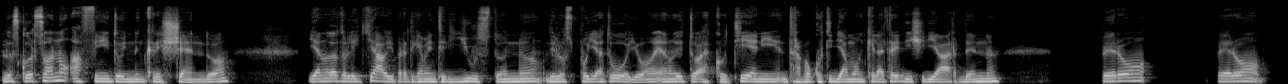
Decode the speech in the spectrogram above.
Lo scorso anno ha finito in crescendo, gli hanno dato le chiavi praticamente di Houston, dello spogliatoio, e hanno detto ecco tieni, tra poco ti diamo anche la 13 di Arden, però, però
